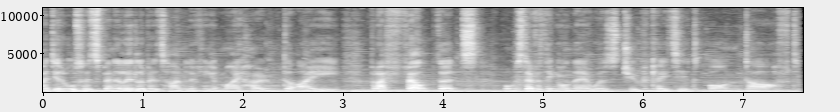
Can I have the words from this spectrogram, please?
I did also spend a little bit of time looking at myhome.ie, but I felt that almost everything on there was duplicated on Daft,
